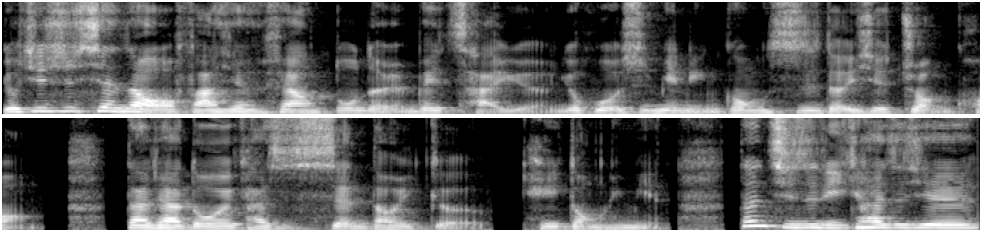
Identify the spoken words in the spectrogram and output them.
尤其是现在，我发现非常多的人被裁员，又或者是面临公司的一些状况，大家都会开始陷到一个黑洞里面。但其实离开这些，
